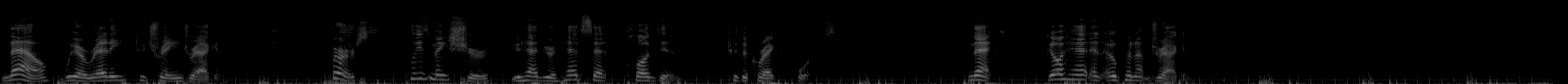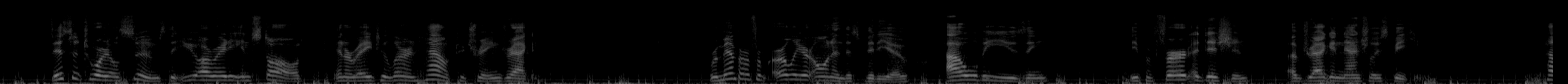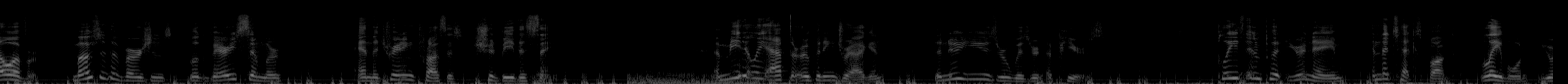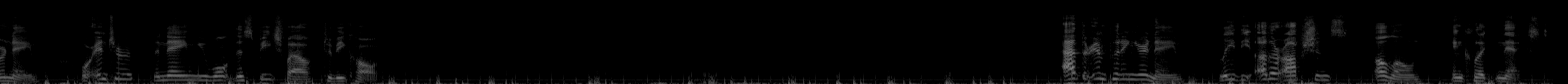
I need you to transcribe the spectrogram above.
Now we are ready to train Dragon. First, please make sure you have your headset plugged in to the correct ports. Next, go ahead and open up Dragon. This tutorial assumes that you already installed and are ready to learn how to train Dragon. Remember from earlier on in this video, I will be using the preferred edition of Dragon NaturallySpeaking. However, most of the versions look very similar and the training process should be the same. Immediately after opening Dragon, the new user wizard appears. Please input your name in the text box labeled your name, or enter the name you want this speech file to be called. After inputting your name, leave the other options alone and click Next.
